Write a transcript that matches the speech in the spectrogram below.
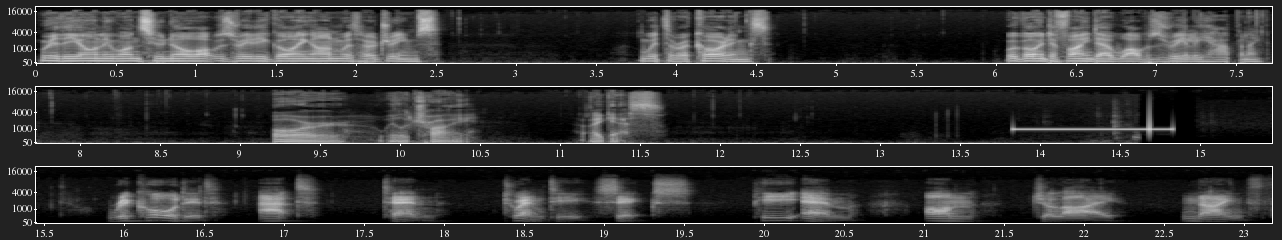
We're the only ones who know what was really going on with her dreams. With the recordings. We're going to find out what was really happening. Or we'll try, I guess. Recorded at 10:26 p.m. on July 9th,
